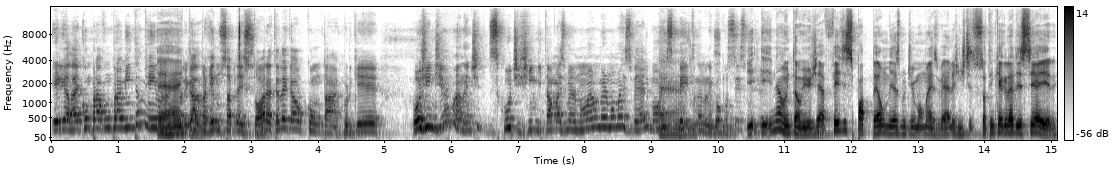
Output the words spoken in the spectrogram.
ele ia lá e comprava um pra mim também, mano. É, tá ligado? então. Pra quem não sabe da história, é até legal contar, porque hoje em dia, mano, a gente discute, xinga e tal, mas meu irmão é o meu irmão mais velho, bom respeito, né, mano? Igual vocês. É, E, e- não, então, e o Jé fez esse papel mesmo de irmão mais velho, a gente só tem que agradecer a ele.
